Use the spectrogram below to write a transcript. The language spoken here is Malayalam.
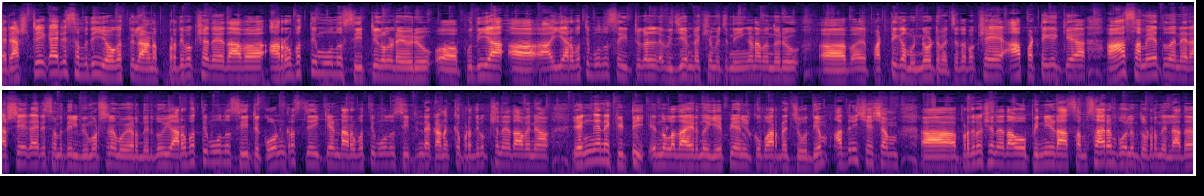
രാഷ്ട്രീയകാര്യ സമിതി യോഗത്തിലാണ് പ്രതിപക്ഷ നേതാവ് അറുപത്തിമൂന്ന് സീറ്റുകളുടെ ഒരു പുതിയ ഈ അറുപത്തിമൂന്ന് സീറ്റുകൾ വിജയം ലക്ഷ്യം വെച്ച് നീങ്ങണമെന്നൊരു പട്ടിക മുന്നോട്ട് വെച്ചത്. പക്ഷേ ആ പട്ടികയ്ക്ക് ആ സമയത്ത് തന്നെ രാഷ്ട്രീയകാര്യ സമിതിയിൽ വിമർശനം ഉയർന്നിരുന്നു. ഈ അറുപത്തിമൂന്ന് സീറ്റ് കോൺഗ്രസ് ജയിക്കേണ്ട അറുപത്തിമൂന്ന് സീറ്റിന്റെ കണക്ക് പ്രതിപക്ഷ നേതാവിന് എങ്ങനെ കിട്ടി എന്നുള്ളതായിരുന്നു എ പി അനിൽകുമാറിന്റെ ചോദ്യം. അതിനുശേഷം പ്രതിപക്ഷ നേതാവ് പിന്നീട് ആ സംസാരം പോലും തുടർന്നില്ല. അത്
